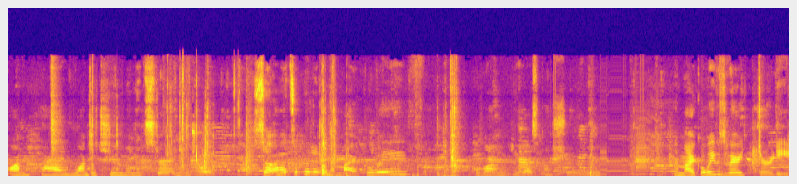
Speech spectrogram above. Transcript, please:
on high one to two minutes stir and enjoy. So I had to put it in the microwave. Hold on, you guys can show you. The microwave is very dirty.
